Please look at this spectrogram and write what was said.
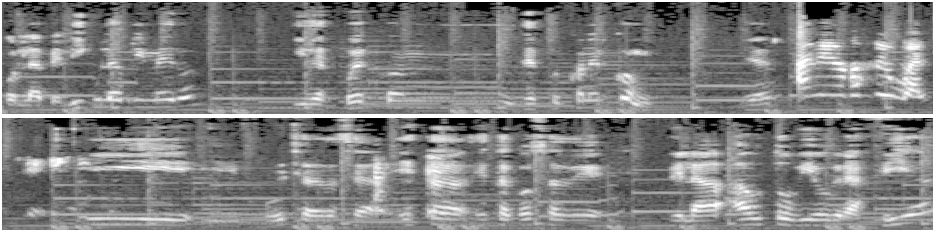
con la película primero y después con después con el cómic. ¿ya? a mí me pasó igual, sí. Y, y pucha, o sea, esta, esta cosa de, de la autobiografía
